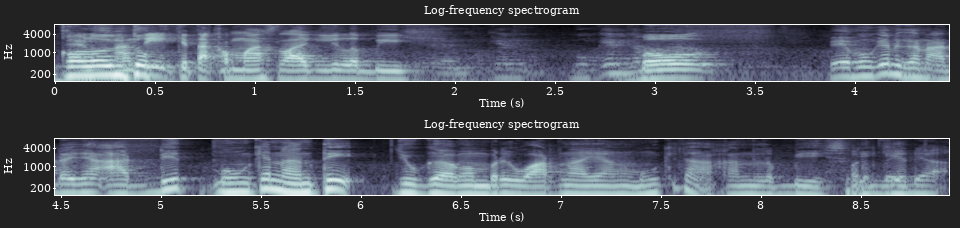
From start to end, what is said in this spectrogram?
kalau untuk nanti kita kemas lagi lebih Mungkin mungkin bold Ya mungkin dengan adanya Adit mungkin nanti juga memberi warna yang mungkin akan lebih sedikit Berbeda.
